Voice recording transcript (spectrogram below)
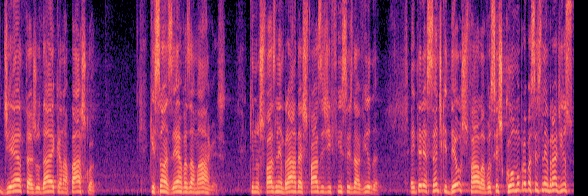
dieta judaica na Páscoa, que são as ervas amargas, que nos faz lembrar das fases difíceis da vida. É interessante que Deus fala, vocês comam para vocês se lembrar disso,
